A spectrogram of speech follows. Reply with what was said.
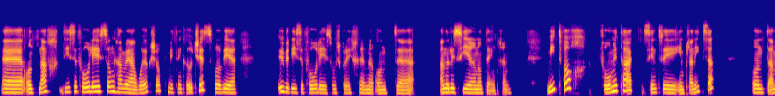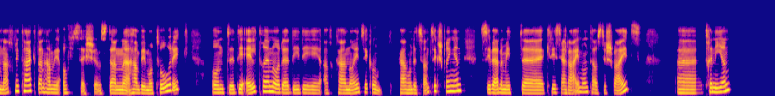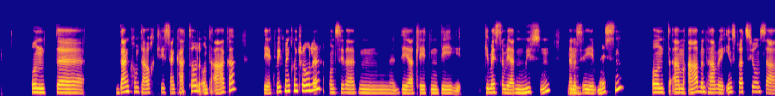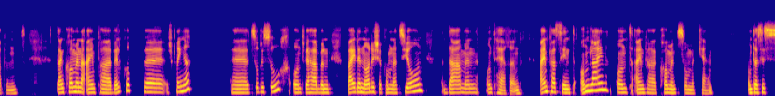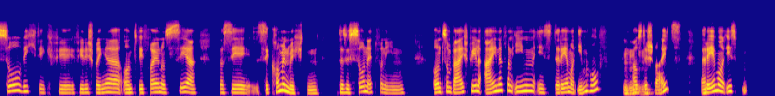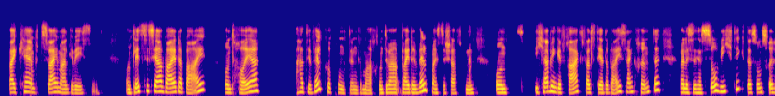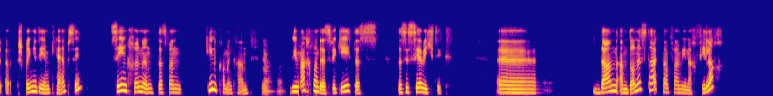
Äh, und nach dieser Vorlesung haben wir einen Workshop mit den Coaches, wo wir über diese Vorlesung sprechen und äh, analysieren und denken. Mittwoch, Vormittag, sind wir in Planitza und am Nachmittag, dann haben wir Off-Sessions. Dann äh, haben wir Motorik und äh, die Älteren oder die, die auf K90 und K120 springen, sie werden mit äh, Christian Raimund aus der Schweiz äh, trainieren. Und äh, dann kommt auch Christian Kattol und Aga, die Equipment Controller, und sie werden die Athleten, die gemessen werden müssen, werden mhm. sie messen. Und am Abend haben wir Inspirationsabend. Dann kommen ein paar Weltcup-Springer äh, zu Besuch und wir haben beide nordische Kombination, Damen und Herren. Ein paar sind online und ein paar kommen zum Camp. Und das ist so wichtig für, für die Springer und wir freuen uns sehr, dass sie, sie kommen möchten. Das ist so nett von ihnen. Und zum Beispiel einer von ihnen ist Remo Imhof mhm, aus der mhm. Schweiz. Remo ist bei Camp zweimal gewesen. Und letztes Jahr war er dabei und heuer hat er Weltcup-Punkte gemacht und er war bei den Weltmeisterschaften. Und ich habe ihn gefragt, falls der dabei sein könnte, weil es ist ja so wichtig, dass unsere äh, Springer, die im Camp sind, sehen können, dass man hinkommen kann. Ja. Wie macht man das? Wie geht das? Das ist sehr wichtig. Äh, dann am Donnerstag, dann fahren wir nach Villach.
